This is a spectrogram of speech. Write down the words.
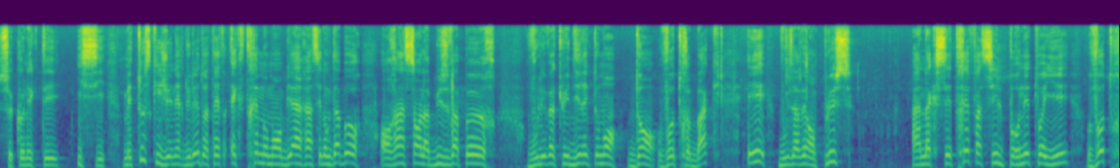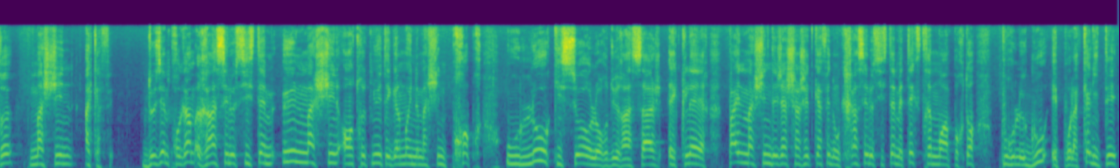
se connecter ici. Mais tout ce qui génère du lait doit être extrêmement bien rincé. Donc d'abord, en rinçant la buse vapeur, vous l'évacuez directement dans votre bac et vous avez en plus un accès très facile pour nettoyer votre machine à café. Deuxième programme, rincer le système. Une machine entretenue est également une machine propre où l'eau qui sort lors du rinçage est claire. Pas une machine déjà chargée de café. Donc rincer le système est extrêmement important pour le goût et pour la qualité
